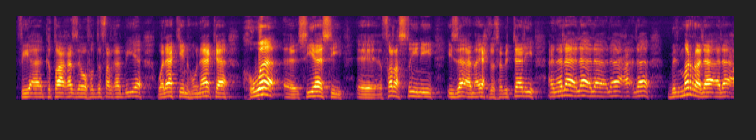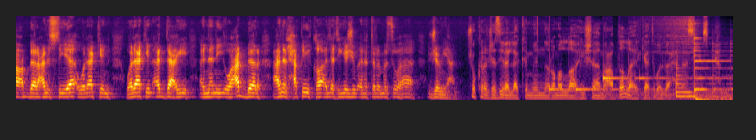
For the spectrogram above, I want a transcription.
في قطاع غزة وفي الضفة الغربية ولكن هناك خواء آه، سياسي آه، فلسطيني إزاء ما يحدث. فبالتالي أنا لا لا لا لا, لا بالمرة لا لا أعبر عن استياء ولكن ولكن أدعي أنني أعبر عن الحقيقة التي يجب أن نتلمسها جميعا. شكرا جزيلا لك من رام الله هشام عبد الله الكاتب والباحث السياسي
